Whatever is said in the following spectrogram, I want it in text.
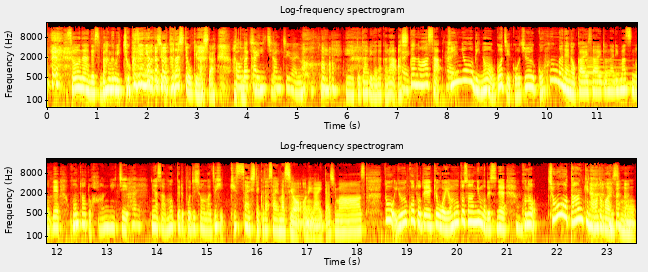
そうなんです。番組直前に私が正しておきました。そんな勘違いを。ね、えっ、ー、と、ダービーがだから明日の朝、はい、金曜日の5時55分までの開催となりますので、本当あと半日、はい、皆さん持ってるポジションはぜひ決済してくださいますよう、お願いいたします。ということで、今日は山本さんにもですね、うん、この超短期のアドバイスも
